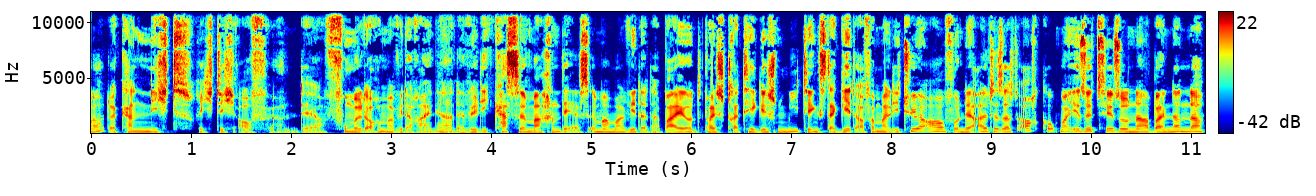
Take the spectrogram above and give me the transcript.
Ja, der kann nicht richtig aufhören. Der fummelt auch immer wieder rein. Ja, der will die Kasse machen. Der ist immer mal wieder dabei. Und bei strategischen Meetings, da geht auf einmal die Tür auf und der Alte sagt, ach, guck mal, ihr sitzt hier so nah beieinander.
